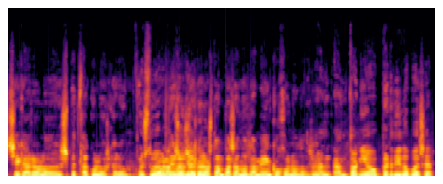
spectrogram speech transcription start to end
Sí, claro, los espectáculos, claro. Estuve hablando Eso sí ayer- que lo están pasando también cojonudos. ¿eh? An- Antonio Perdido, ¿puede ser?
